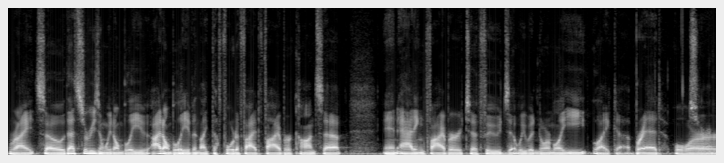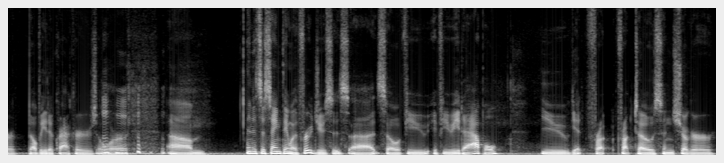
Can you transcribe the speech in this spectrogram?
right? So that's the reason we don't believe. I don't believe in like the fortified fiber concept and adding fiber to foods that we would normally eat, like uh, bread or Sure. Belvita crackers, or um, and it's the same thing with fruit juices. Uh, so if you if you eat an apple, you get fru- fructose and sugar,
